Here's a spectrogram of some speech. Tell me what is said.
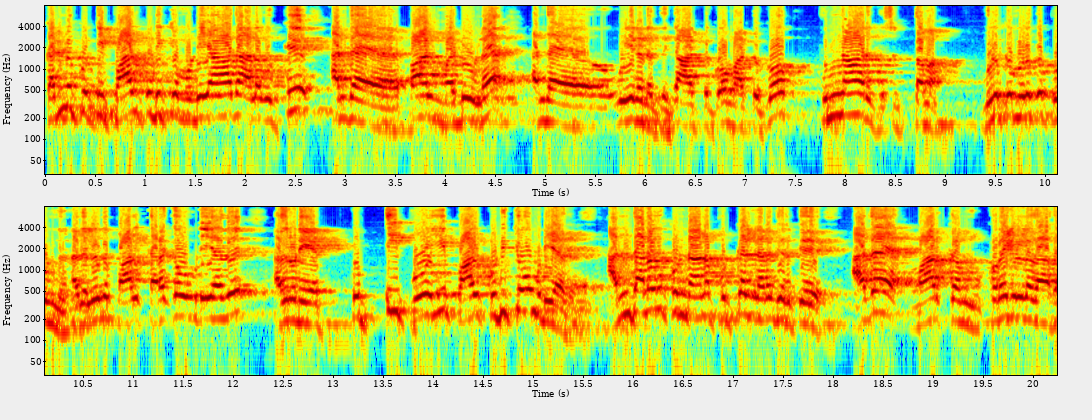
கண்ணுக்குட்டி பால் குடிக்க முடியாத அளவுக்கு அந்த பால் மடுவுல அந்த உயிரினத்துக்கு ஆட்டுக்கோ மாட்டுக்கோ புண்ணா இருக்கு சுத்தமா. முழுக்க முழுக்க புண்ணு. அதுல இருந்து பால் கறக்கவும் முடியாது. அதனுடைய குட்டி போய் பால் குடிக்கவும் முடியாது. அந்த அளவுக்கு உண்டான புட்கள் நிறைஞ்சிருக்கு. அத மார்க்கம் குறையுள்ளதாக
